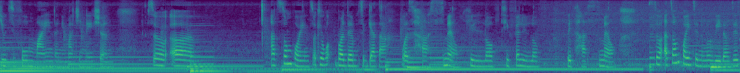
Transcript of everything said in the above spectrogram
beautiful mind and imagination. So um at some point, okay, what brought them together was her smell. He loved, he fell in love with her smell. So at some point in the movie, there was this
